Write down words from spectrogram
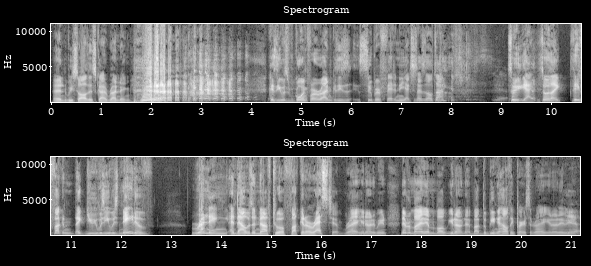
and we saw this guy running. Because he was going for a run because he's super fit and he exercises all the time. So yeah, so like they fucking like you he was he was native running and that was enough to uh, fucking arrest him, right? You know what I mean? Never mind him about you know about being a healthy person, right? You know what I mean? Yeah.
